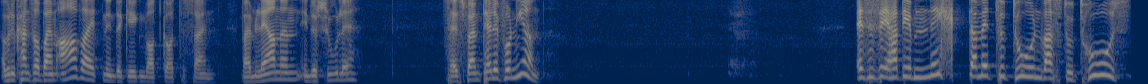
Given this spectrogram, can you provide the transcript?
Aber du kannst auch beim Arbeiten in der Gegenwart Gottes sein, beim Lernen in der Schule, selbst beim Telefonieren. Es ist, hat eben nicht damit zu tun, was du tust,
